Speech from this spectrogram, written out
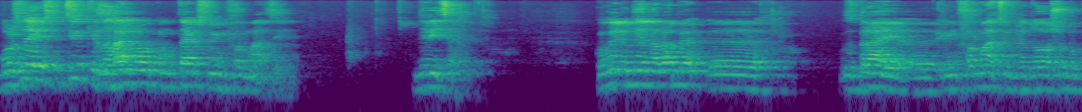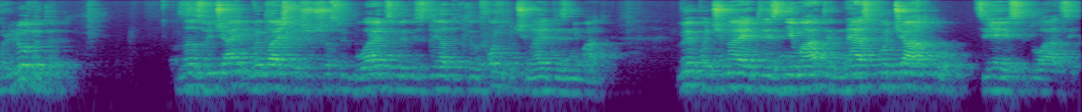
Можливість оцінки загального контексту інформації. Дивіться, коли людина робить, е, збирає е, інформацію для того, щоб оприлюднити, зазвичай ви бачите, що щось відбувається, ви дістаєте телефон, починаєте знімати. Ви починаєте знімати не спочатку цієї ситуації.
